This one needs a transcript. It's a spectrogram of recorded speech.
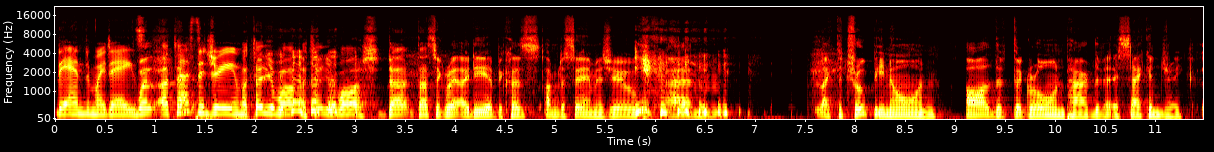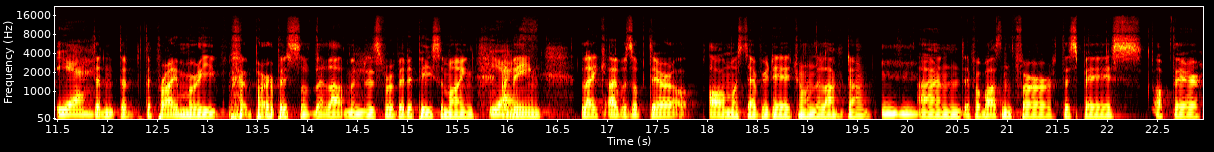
the end of my days. Well, I tell that's the dream. I tell you what. I tell you what. That that's a great idea because I'm the same as you. Um, like the truth be known, all the the growing part of it is secondary. yeah. The, the the primary purpose of the allotment is for a bit of peace of mind. I mean, like I was up there almost every day during the lockdown. Mm-hmm. And if it wasn't for the space up there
